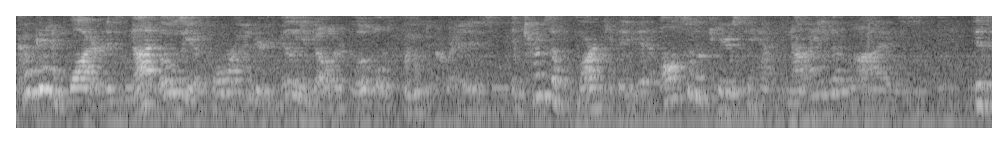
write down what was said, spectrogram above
Coconut water is not only a $400 million global food craze, in terms of marketing, it also appears to have nine lives. This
